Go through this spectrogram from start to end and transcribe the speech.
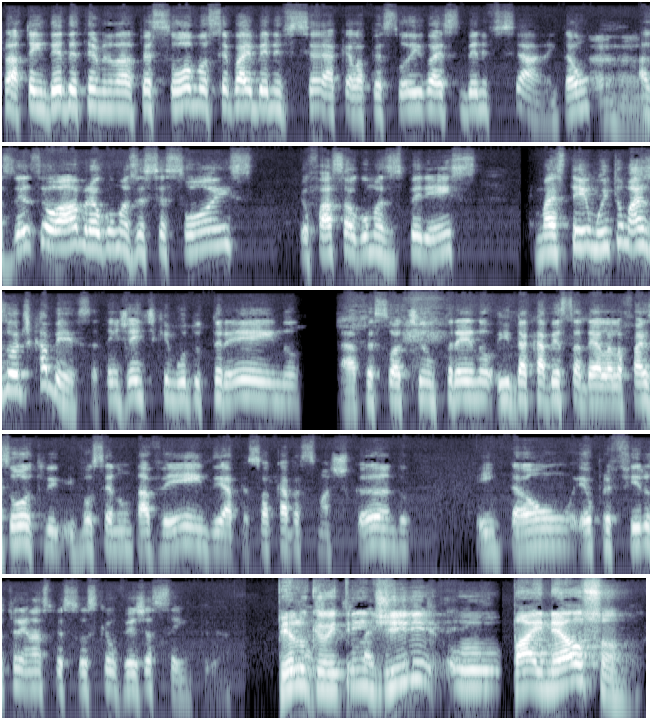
para atender determinada pessoa, você vai beneficiar aquela pessoa e vai se beneficiar. Né? Então, uhum. às vezes eu abro algumas exceções, eu faço algumas experiências, mas tenho muito mais dor de cabeça. Tem gente que muda o treino, a pessoa tinha um treino e da cabeça dela ela faz outro e você não está vendo e a pessoa acaba se machucando. Então, eu prefiro treinar as pessoas que eu veja sempre. Né? Pelo Acho que eu entendi, o pai Nelson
